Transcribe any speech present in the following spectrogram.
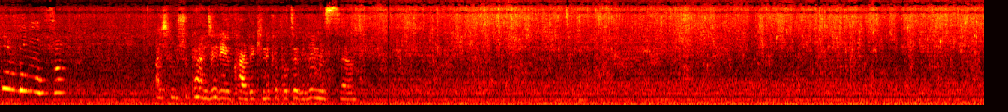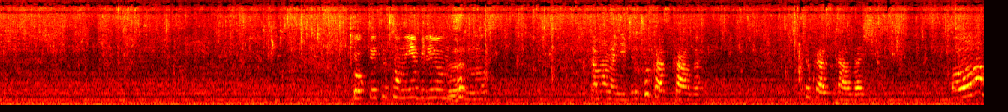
Kurban olsun. Aşkım şu pencereyi yukarıdakini kapatabilir misin? Gofreti tanıyabiliyor musunuz? Tamam anneciğim çok az kaldı. Çok az kaldı aşkım. Oh!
